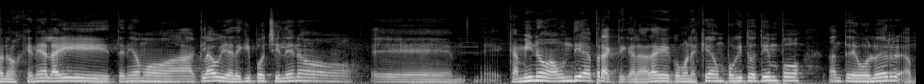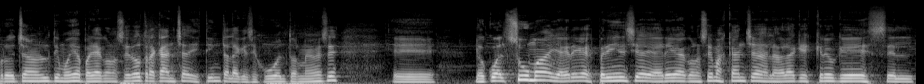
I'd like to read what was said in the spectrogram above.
Bueno, genial, ahí teníamos a Claudia, el equipo chileno, eh, eh, camino a un día de práctica. La verdad que como les queda un poquito de tiempo antes de volver, aprovecharon el último día para ir a conocer otra cancha distinta a la que se jugó el torneo ese. eh, lo cual suma y agrega experiencia y agrega conocer más canchas. La verdad que creo que es el,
